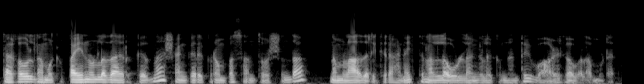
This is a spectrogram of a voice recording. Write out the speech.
தகவல் நமக்கு பயனுள்ளதாக இருக்குதுன்னா சங்கருக்கு ரொம்ப சந்தோஷம்தான். நம்மளை ஆதரிக்கிற அனைத்து நல்ல உள்ளங்களுக்கும் நன்றி. வாழ்க வளமுடன்.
